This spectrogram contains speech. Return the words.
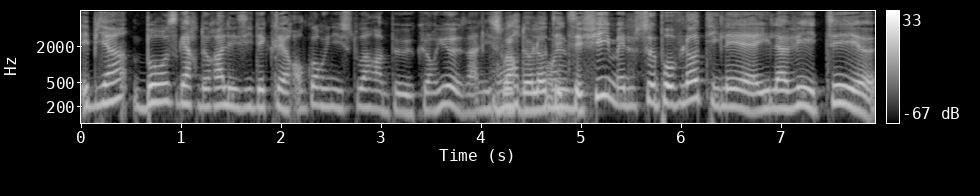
eh bien, Bose gardera les idées claires. Encore une histoire un peu curieuse, hein, l'histoire de Lot et de ses filles, mais ce pauvre Lot, il, est, il avait été, euh,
